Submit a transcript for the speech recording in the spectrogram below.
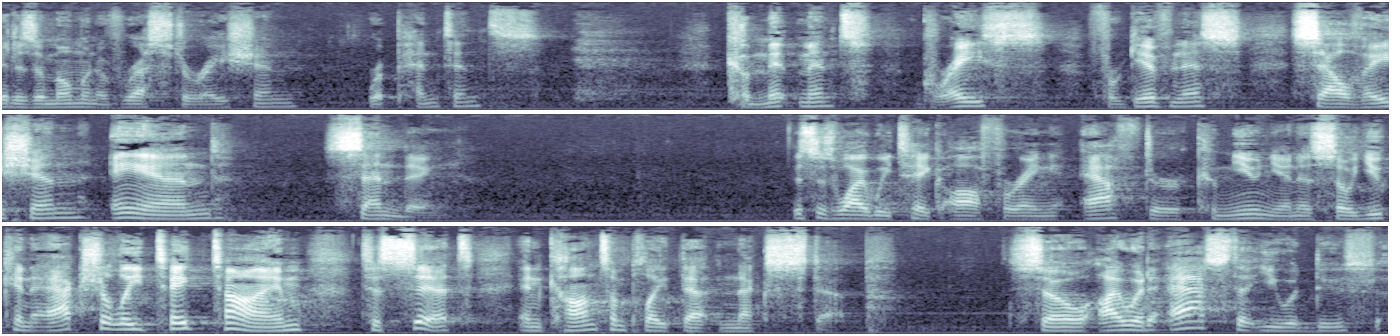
it is a moment of restoration, repentance, commitment, grace, forgiveness, salvation, and sending. This is why we take offering after communion, is so you can actually take time to sit and contemplate that next step. So I would ask that you would do so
